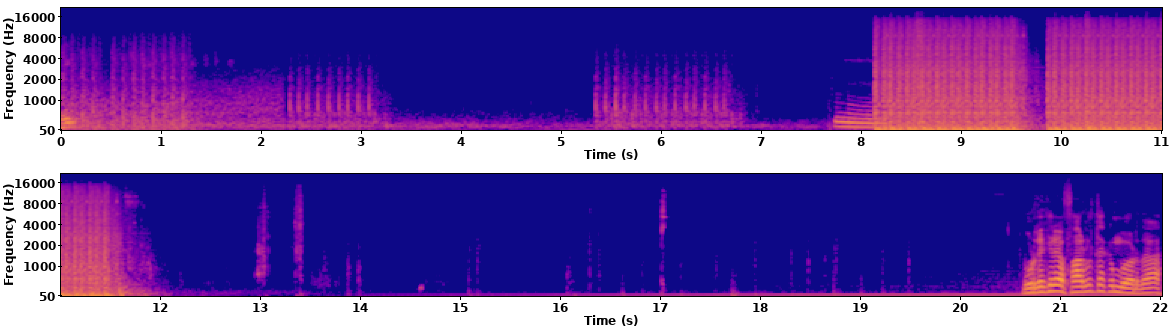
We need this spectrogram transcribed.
Aldık. Hmm. Buradakiler farklı takım bu arada ha.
